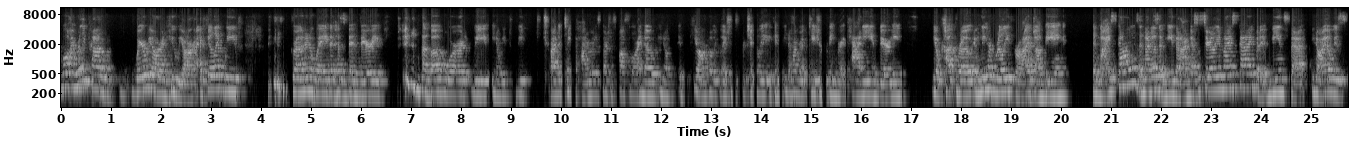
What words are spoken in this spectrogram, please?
Well, I'm really proud of where we are and who we are. I feel like we've grown in a way that has been very above board. We, you know, we we try to take the high road as much as possible. I know, you know, PR, public relations, particularly, it can, you know, have a reputation for being very catty and very, you know, cutthroat. And we have really thrived on being the nice guys. And that doesn't mean that I'm necessarily a nice guy, but it means that, you know, I always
